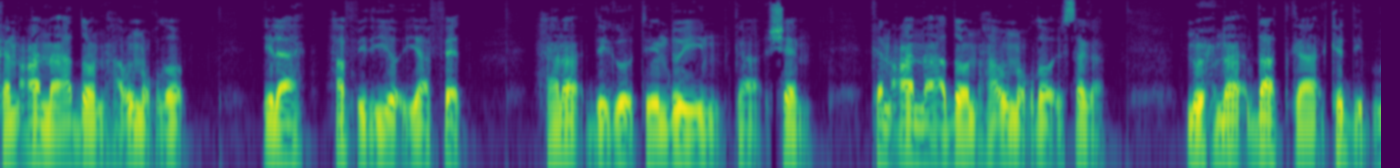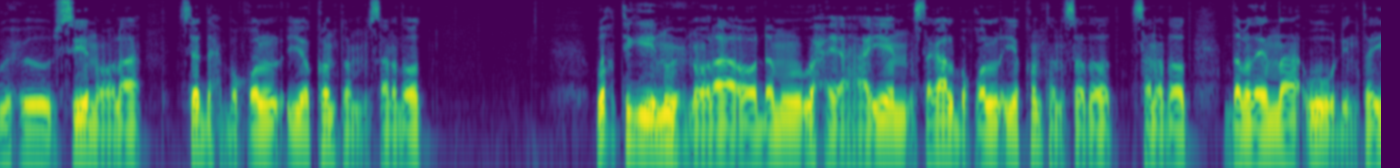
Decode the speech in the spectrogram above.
kancaanna addoon ha u noqdo. Ilaah ha fidiyo yaafeed. Hana dego teendhooyinka sheem kancaanna addoon ha u noqdo isaga nuuxna daadka kadib wuxuu sii noolaa saddex boqol iyo konton sannadood. Wakhtigii nuux noolaa oo dhammu waxay ahaayeen sagaal boqol iyo konton sadood sannadood dabadeedna wuu dhintay.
